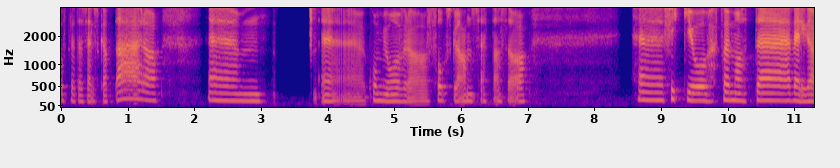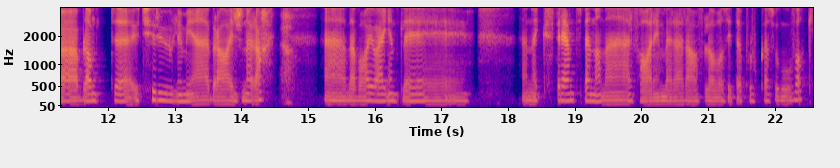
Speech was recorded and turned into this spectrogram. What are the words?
oppretta selskap der. og eh, kom jo over, og folk skulle ansettes, og fikk jo på en måte velge blant eh, utrolig mye bra ingeniører. Ja. det var jo egentlig en ekstremt spennende erfaring bare da å få lov å sitte og plukke så gode folk.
